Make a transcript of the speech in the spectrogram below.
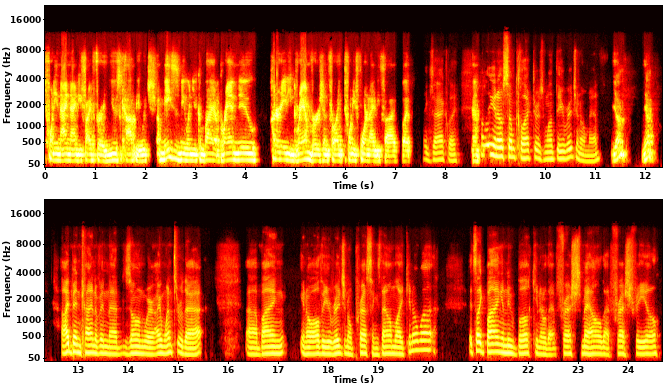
twenty nine ninety five for a used copy, which amazes me when you can buy a brand new 180 gram version for like twenty four ninety five. But exactly, yeah. well, you know, some collectors want the original, man. Yeah, yeah. I've been kind of in that zone where I went through that, uh, buying you know all the original pressings. Now I'm like, you know what? it's like buying a new book, you know, that fresh smell, that fresh feel.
